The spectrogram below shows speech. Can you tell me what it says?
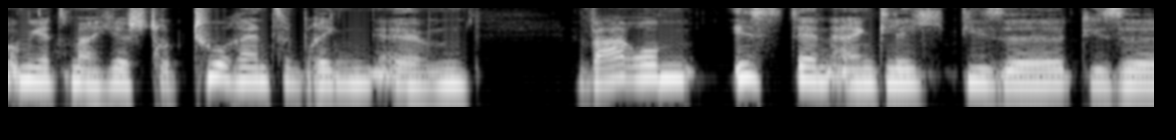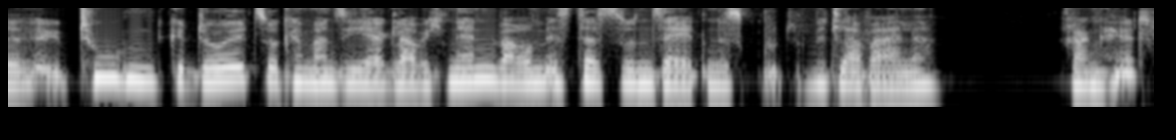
um jetzt mal hier Struktur reinzubringen, ähm, warum ist denn eigentlich diese, diese Tugend, Geduld, so kann man sie ja, glaube ich, nennen, warum ist das so ein seltenes Gut mittlerweile? Ranghild?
